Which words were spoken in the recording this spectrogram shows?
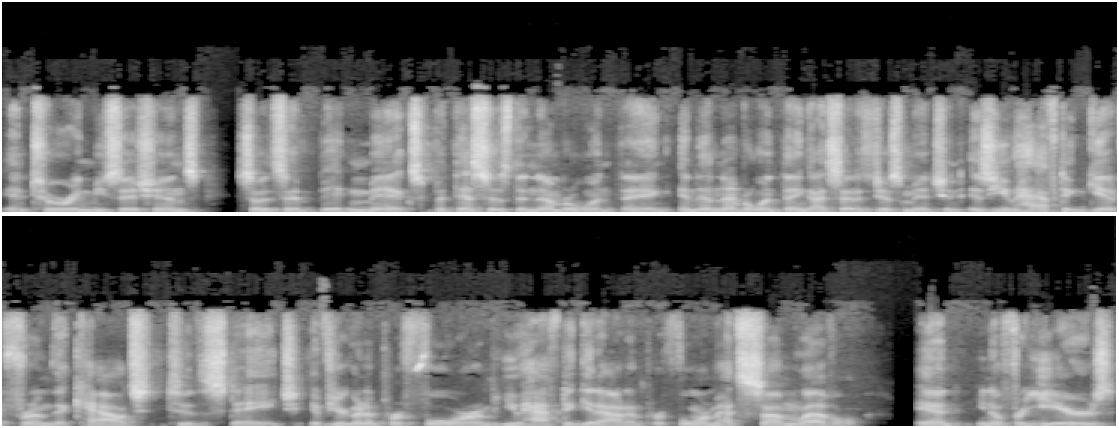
and touring musicians. So it's a big mix, but this is the number one thing. And the number one thing I said, as just mentioned, is you have to get from the couch to the stage. If you're going to perform, you have to get out and perform at some level. And, you know, for years,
